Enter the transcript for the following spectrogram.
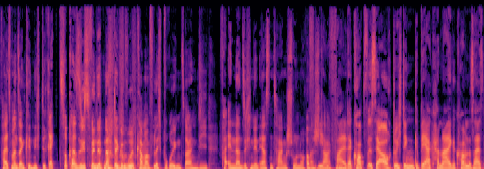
falls man sein Kind nicht direkt zuckersüß findet nach der Geburt, kann man vielleicht beruhigend sagen, die verändern sich in den ersten Tagen schon noch Auf mal stark. Auf jeden Fall. Ne? Der Kopf ist ja auch durch den Gebärkanal gekommen. Das heißt,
